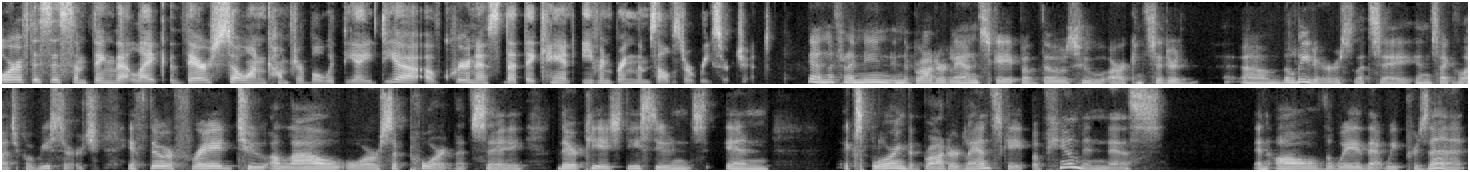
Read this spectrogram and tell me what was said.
or if this is something that like they're so uncomfortable with the idea of queerness that they can't even bring themselves to research it. Yeah, and that's what I mean in the broader landscape of those who are considered um, the leaders, let's say, in psychological research. If they're afraid to allow or support, let's say, their PhD students in exploring the broader landscape of humanness and all the way that we present,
